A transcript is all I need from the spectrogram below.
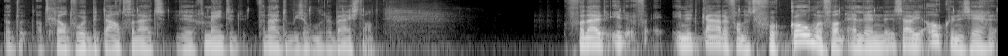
dat, dat geld wordt betaald vanuit de gemeente, vanuit de bijzondere bijstand. vanuit in, in het kader van het voorkomen van ellende zou je ook kunnen zeggen,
